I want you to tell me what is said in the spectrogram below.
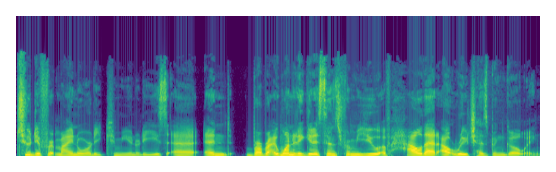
to different minority communities. Uh, and Barbara, I wanted to get a sense from you of how that outreach has been going.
